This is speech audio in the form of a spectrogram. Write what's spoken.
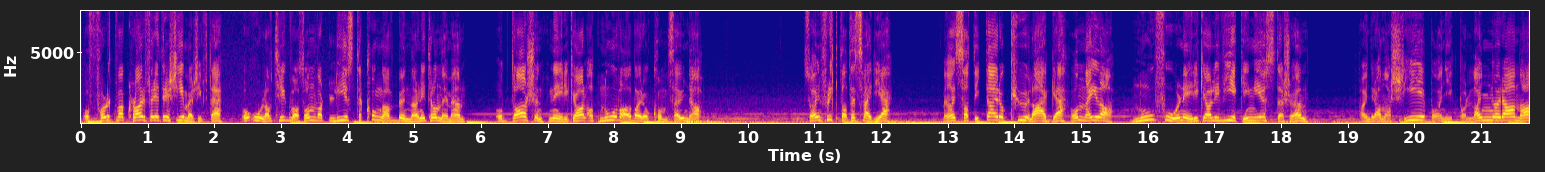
Og folk var klar for et regimeskifte, og Olav Tryggvason ble lyst til konge av bøndene i Trondheimen. Og da skjønte Eirik Jarl at nå var det bare å komme seg unna. Så han flykta til Sverige. Men han satt ikke der og kula egget. Å nei da, nå for Eirik Jarl i Viking i Østersjøen. Han rana skip, og han gikk på land og rana,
